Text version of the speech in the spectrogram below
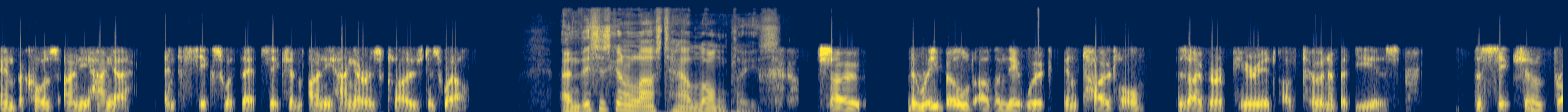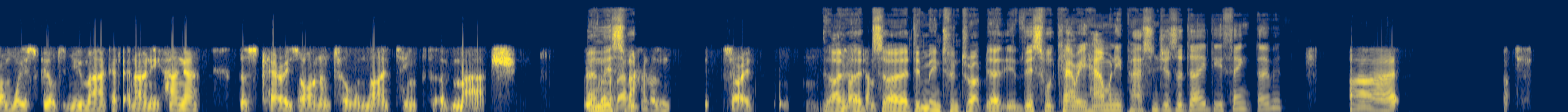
and because Onehunga intersects with that section, Onehunga is closed as well. And this is going to last how long, please? So the rebuild of the network in total is over a period of two and a bit years. The section from Westfield to Newmarket and Onehunga this carries on until the 19th of March. We've and this would... 100, sorry. I, I, sorry, I didn't mean to interrupt. Uh, this would carry how many passengers a day, do you think, David? Uh,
